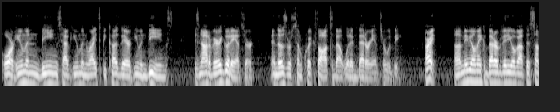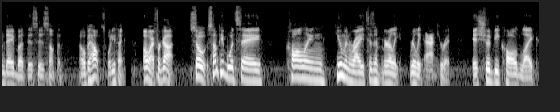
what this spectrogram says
or human beings have human rights because they are human beings, is not a very good answer. And those were some quick thoughts about what a better answer would be. All right, uh, maybe I'll make a better video about this someday, but this is something. I hope it helps. What do you think? Oh, I forgot. So some people would say calling human rights isn't really really accurate. It should be called like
